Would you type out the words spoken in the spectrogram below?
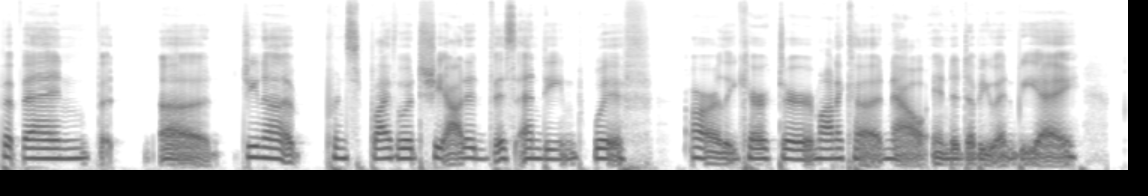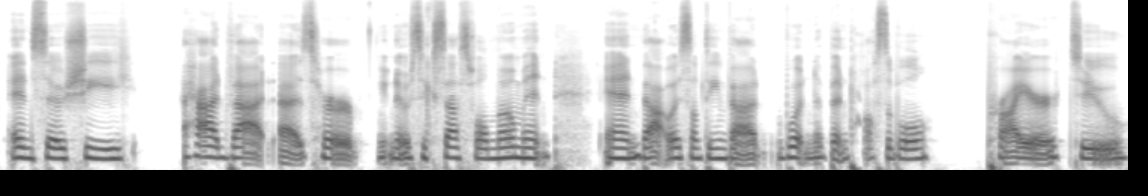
But then, but uh, Gina Prince Bythewood, she added this ending with our lead character Monica now in the WNBA. And so she had that as her, you know, successful moment. And that was something that wouldn't have been possible prior to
